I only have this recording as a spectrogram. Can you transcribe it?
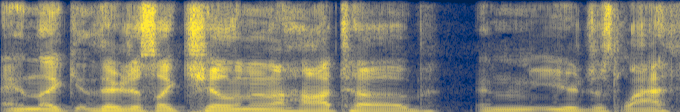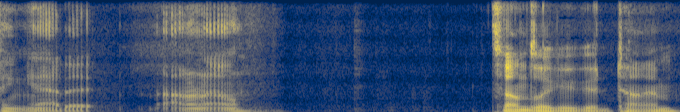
and like they're just like chilling in a hot tub, and you're just laughing at it. I don't know. sounds like a good time.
